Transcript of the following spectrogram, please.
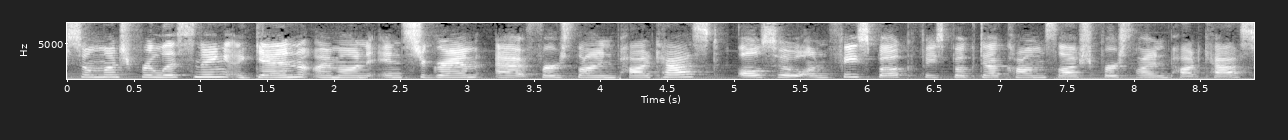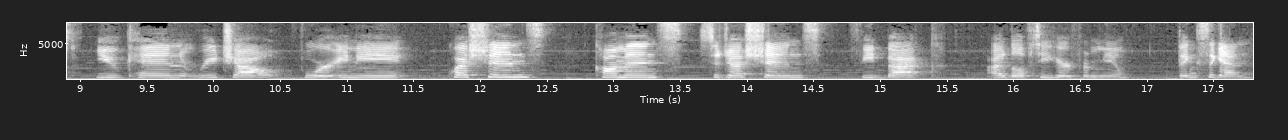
So much for listening. Again, I'm on Instagram at First Line Podcast. Also on Facebook, facebook.com slash First Line Podcast. You can reach out for any questions, comments, suggestions, feedback. I'd love to hear from you. Thanks again.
